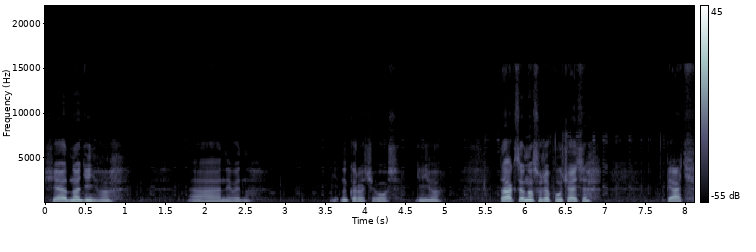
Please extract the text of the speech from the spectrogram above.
Ще одна деньга. А, не видно. Ну, коротше, ось, деньга. Так, це у нас вже виходить 5.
